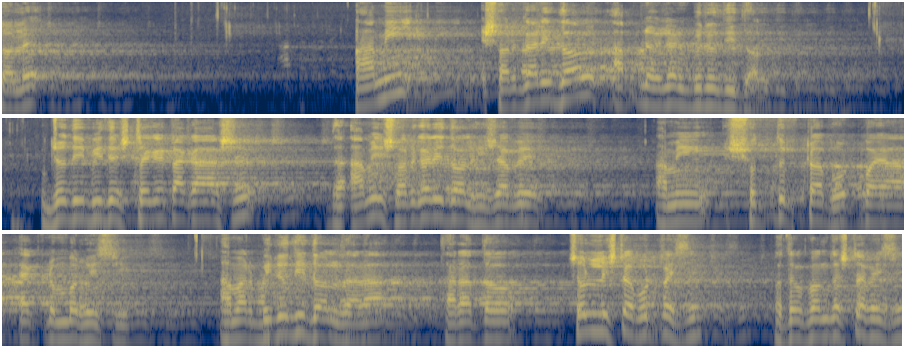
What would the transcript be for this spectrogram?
চলে, আমি সরকারি দল, আপনি হইলেন বিরোধী দল। যদি বিদেশ থেকে টাকা আসে আমি সরকারি দল হিসাবে আমি সত্তরটা ভোট পায়া এক নম্বর হয়েছি আমার বিরোধী দল যারা, তারা তো চল্লিশটা ভোট পাইছে, অথবা পঞ্চাশটা পাইছে।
